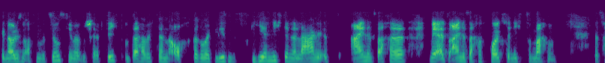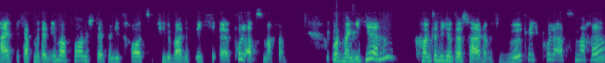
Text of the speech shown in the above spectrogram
genau diesem Affirmationsthema beschäftigt. Und da habe ich dann auch darüber gelesen, dass das Gehirn nicht in der Lage ist, eine Sache, mehr als eine Sache vollständig zu machen. Das heißt, ich habe mir dann immer vorgestellt, wenn die Trauer zu viel war, dass ich äh, Pull-ups mache. Und mein mhm. Gehirn konnte nicht unterscheiden, ob ich wirklich Pull-ups mache mhm.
